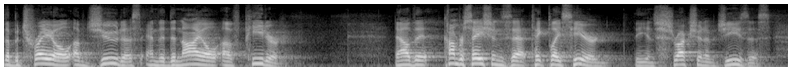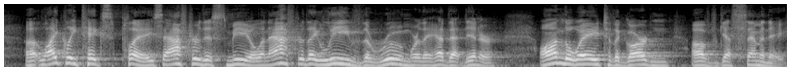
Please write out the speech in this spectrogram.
the betrayal of Judas and the denial of Peter. Now, the conversations that take place here, the instruction of Jesus, uh, likely takes place after this meal and after they leave the room where they had that dinner on the way to the Garden of Gethsemane,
